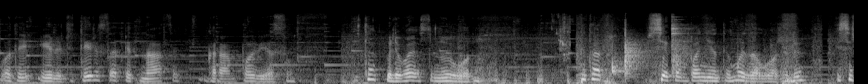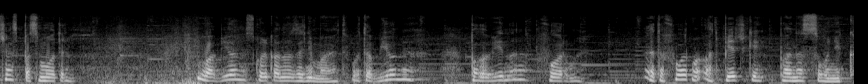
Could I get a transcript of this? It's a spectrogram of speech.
воды или 415 грамм по весу. Итак, выливаю остальную воду. Итак, все компоненты мы заложили. И сейчас посмотрим в объеме, сколько оно занимает. Вот в объеме половина формы. Это форма от печки Panasonic.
